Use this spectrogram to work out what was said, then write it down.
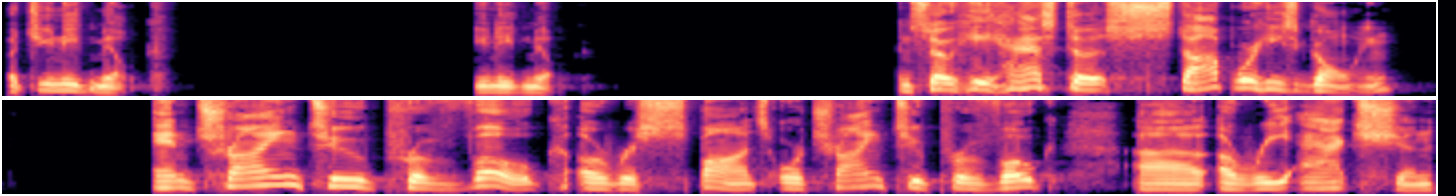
But you need milk. You need milk. And so he has to stop where he's going and trying to provoke a response or trying to provoke uh, a reaction,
